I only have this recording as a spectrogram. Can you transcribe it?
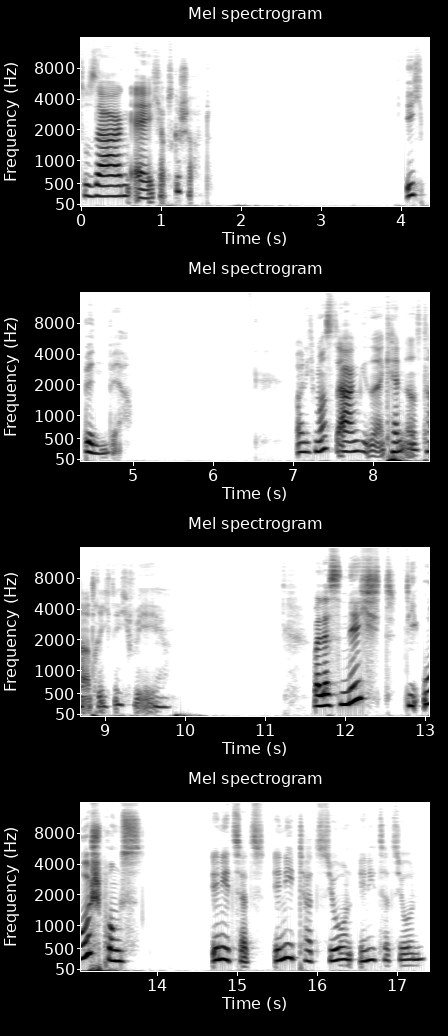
zu sagen, ey, ich hab's geschafft. Ich bin wer. Und ich muss sagen, diese Erkenntnis tat richtig weh. Weil es nicht die Ursprungsinitiation, Initiation,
